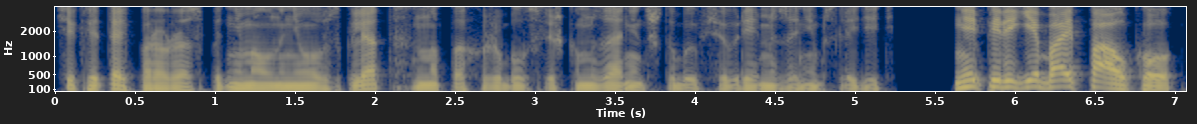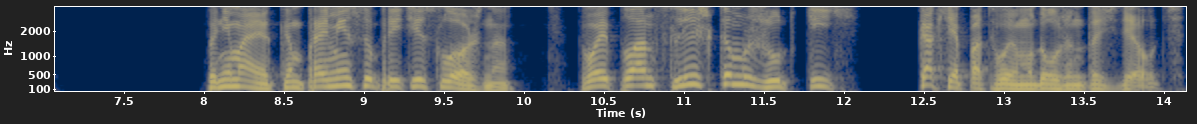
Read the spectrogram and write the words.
Секретарь пару раз поднимал на него взгляд, но, похоже, был слишком занят, чтобы все время за ним следить. «Не перегибай палку!» «Понимаю, к компромиссу прийти сложно. Твой план слишком жуткий. Как я, по-твоему, должен это сделать?»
